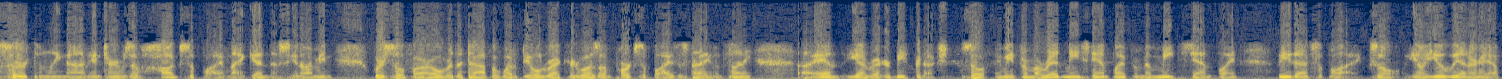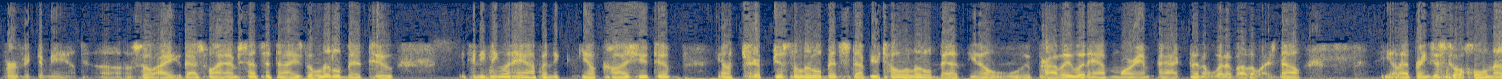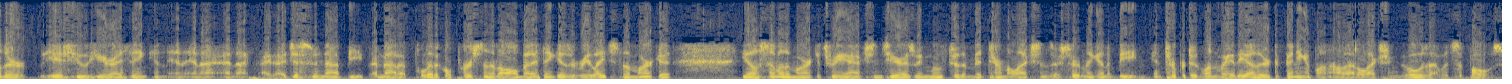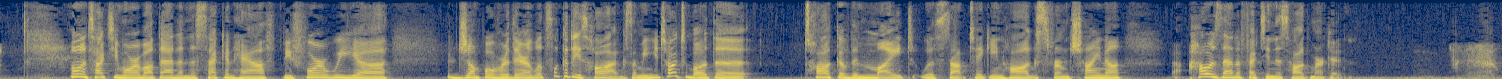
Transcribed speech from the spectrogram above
certainly not in terms of hog supply. My goodness, you know, I mean, we're so far over the top of what the old record was on pork supplies. It's not even funny, uh, and you got record beef production. So, I mean, from a red meat standpoint, from a meat standpoint, we got supply. So, you know, you better have perfect demand. Uh, so, I that's why I'm sensitized a little bit to if anything would happen to you know cause you to you know trip just a little bit, stub your toe a little bit, you know, it probably would have more impact than it would have otherwise. Now, you know that brings us to a whole other issue here, I think, and and, and I and I, I just would not be I'm not a political person at all, but I think as it relates to the market, you know, some of the market's reactions here as we move to the midterm elections are certainly going to be interpreted one way or the other, depending upon how that election goes. I would suppose. I want to talk to you more about that in the second half. Before we uh, jump over there, let's look at these hogs. I mean, you talked about the talk of the might with stop taking hogs from China. How is that affecting this hog market?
